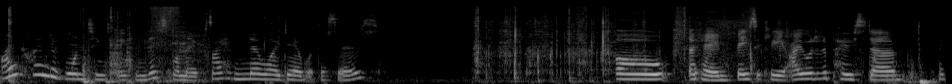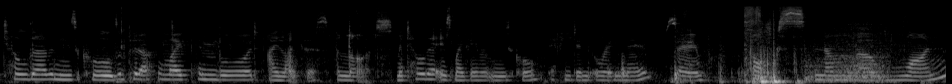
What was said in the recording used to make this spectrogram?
I'm kind of wanting to open this one though, because I have no idea what this is. Oh, okay, basically I ordered a poster, Matilda the musical, to put up on my pin board. I like this a lot. Matilda is my favourite musical, if you didn't already know. So, box number one.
